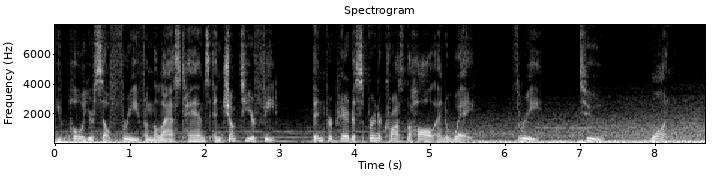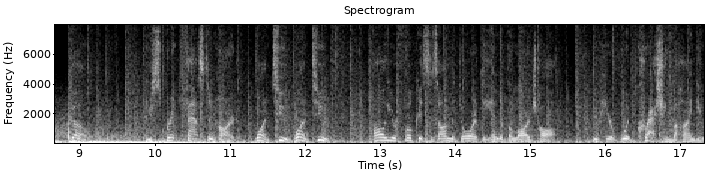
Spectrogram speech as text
You pull yourself free from the last hands and jump to your feet, then prepare to sprint across the hall and away. Three, two, one, go. You sprint fast and hard. One, two, one, two. All your focus is on the door at the end of the large hall. You hear wood crashing behind you,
